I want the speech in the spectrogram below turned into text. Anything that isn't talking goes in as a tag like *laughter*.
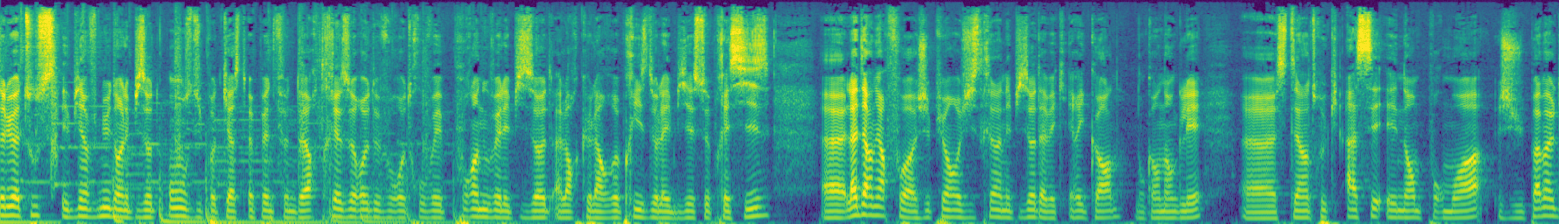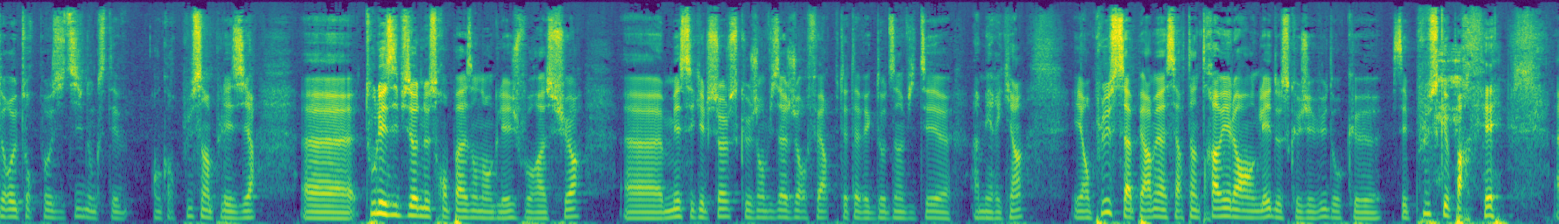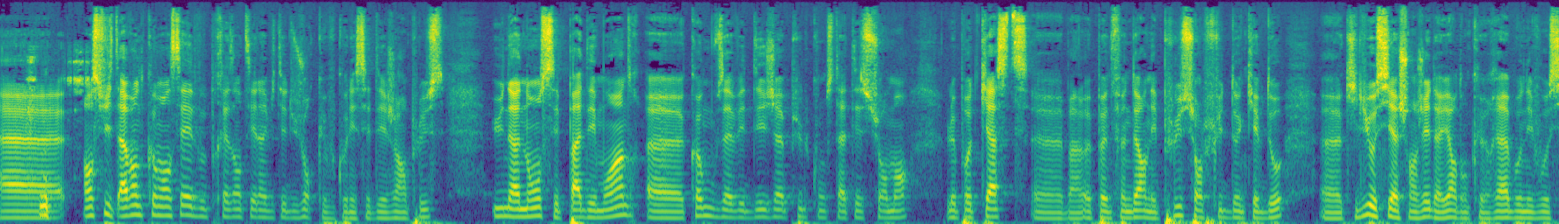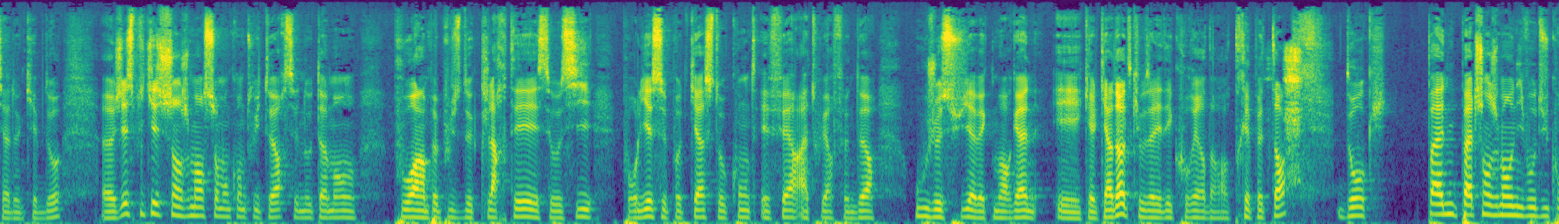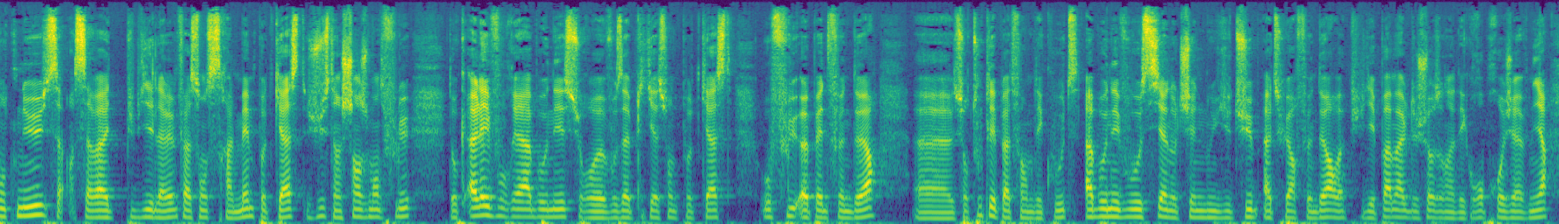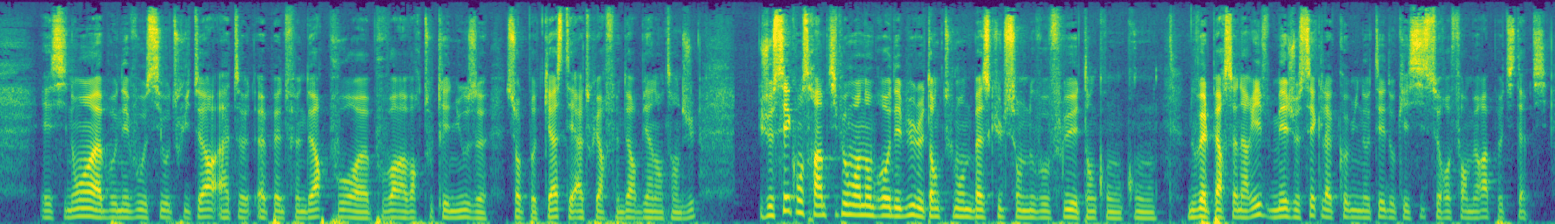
Salut à tous et bienvenue dans l'épisode 11 du podcast Up and Thunder. Très heureux de vous retrouver pour un nouvel épisode alors que la reprise de la se précise. Euh, la dernière fois, j'ai pu enregistrer un épisode avec Eric Horn, donc en anglais. Euh, c'était un truc assez énorme pour moi. J'ai eu pas mal de retours positifs, donc c'était encore plus un plaisir. Euh, tous les épisodes ne seront pas en anglais, je vous rassure. mais c'est quelque chose que j'envisage de refaire peut-être avec d'autres invités américains. Et en plus, ça permet à certains de travailler leur anglais de ce que j'ai vu, donc c'est plus que parfait. *laughs* ensuite, avant de commencer et de vous présenter l'invité du jour que vous connaissez déjà en plus, une annonce et pas des moindres. Euh, comme vous avez déjà pu le constater sûrement, le podcast euh, ben, n'est plus sur le flux de Dunkebdo, euh, qui lui aussi a changé d'ailleurs, donc réabonnez-vous aussi à Dunkebdo. J'ai expliqué ce changement sur mon compte Twitter, c'est notamment pour un peu plus de clarté et c'est aussi pour lier ce podcast au compte FR at Thunder où je suis avec Morgan et quelqu'un d'autre que vous allez découvrir dans très peu de temps. Donc pas, de changement au niveau du contenu, ça, va être publié de la même façon, ce sera le même podcast, juste un changement de flux. Donc allez vous réabonner sur euh, vos applications de podcast au flux Up and Thunder euh, sur toutes les plateformes d'écoute. Abonnez-vous aussi à notre chaîne YouTube at We Thunder, on va publier pas mal de choses, on a des gros projets à venir. Et sinon, abonnez-vous aussi au Twitter at Up and Thunder pour euh, pouvoir avoir toutes les news sur le podcast et at We Thunder bien entendu. Je sais qu'on sera un petit peu moins nombreux au début, le temps que tout le monde bascule sur le nouveau flux et tant qu'on nouvelle personne arrive, mais je sais que la communauté d'OKC se reformera petit à petit.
